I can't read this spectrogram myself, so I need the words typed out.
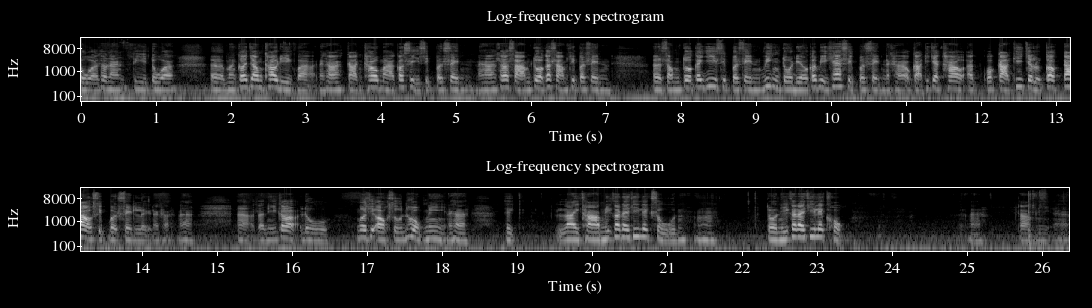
ตัวเท่านั้นสี่ตัวเออมันก็ย่อมเข้าดีกว่านะคะ การเข้ามาก็สี่สิบเปอร์เซ็นต์นะคะถ้าสามตัวก็สามสิบเปอร์เซ็นต์เอสองตัวก็ยี่สิบเปอร์เซ็นวิ่งตัวเดียวก็มีแค่สิบเปอร์เซ็นต์นะคะ โอกาสที่จะเข้าโอกาสที่จะหลุดก็เก้าสิบเปอร์เซ็นต์เลยนะคะนะอ่าตอนนี้ก็ดูงวดที่ออกศูนย์หกนี่นะคะไอ้ลายคามนี้ก็ได้ที่เลขศูนย์อืม ตัวนี้ก็ได้ที่เลขหกนะตามนี้นะคะ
